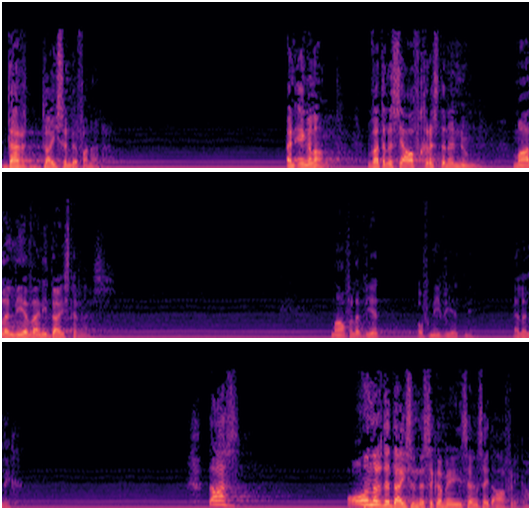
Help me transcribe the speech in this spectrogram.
Daar duisende van hulle. In Engeland wat hulle self Christene noem, maar hulle lewe in die duisternis. Maar of hulle weet of nie weet nie, hulle lieg. Daar's honderde duisende sulke mense in Suid-Afrika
